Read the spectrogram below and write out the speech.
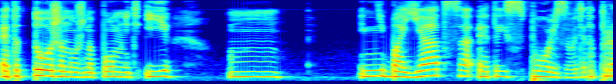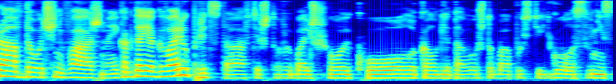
Это тоже нужно помнить и не бояться это использовать. Это правда очень важно. И когда я говорю, представьте, что вы большой колокол для того, чтобы опустить голос вниз.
